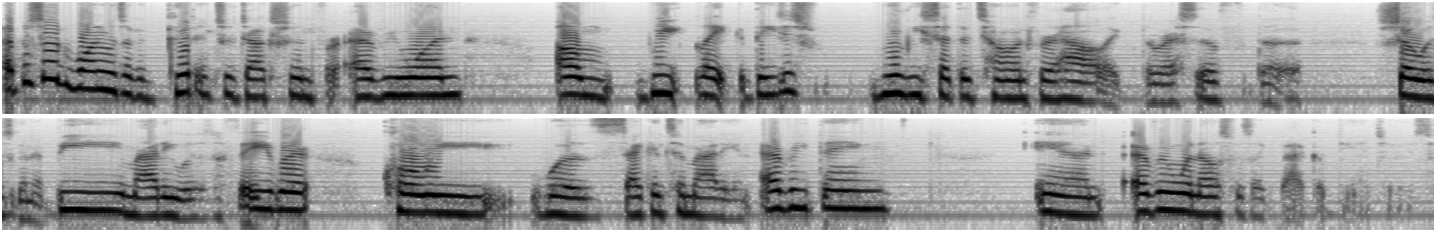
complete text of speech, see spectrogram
Episode one was like a good introduction for everyone. Um, we like they just really set the tone for how like the rest of the show is gonna be. Maddie was the favorite. Chloe was second to Maddie in everything and everyone else was like backup dancers.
